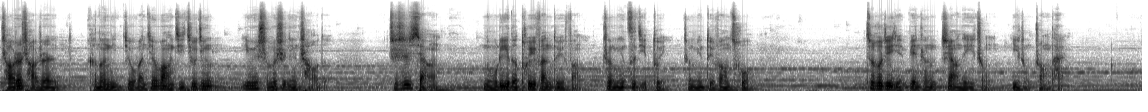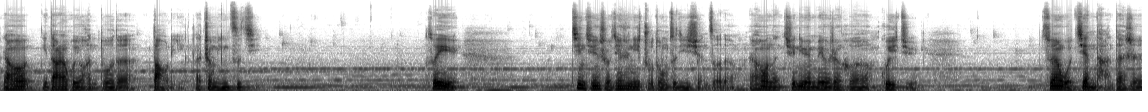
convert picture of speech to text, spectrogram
吵着吵着，可能你就完全忘记究竟因为什么事情吵的，只是想努力的推翻对方，证明自己对，证明对方错，最后就演变成这样的一种一种状态，然后你当然会有很多的道理来证明自己，所以。进群首先是你主动自己选择的，然后呢，群里面没有任何规矩。虽然我建它，但是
